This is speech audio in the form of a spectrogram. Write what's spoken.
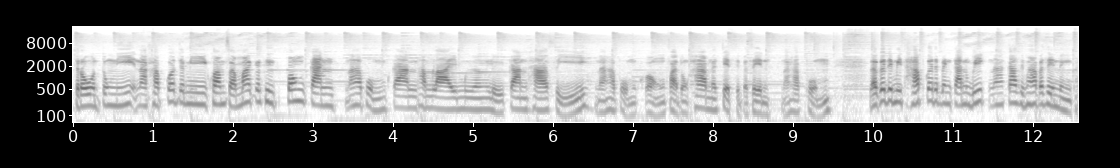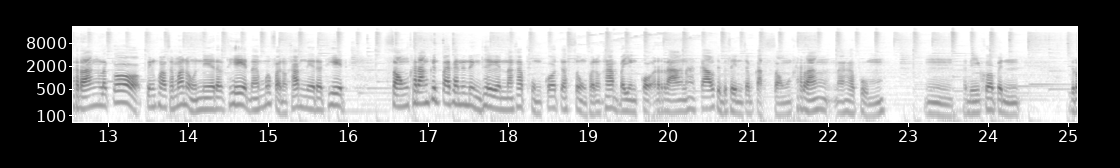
โดรนตรงนี้นะครับ ก็จะมีความสามารถก็คือป้องกันนะครับผมการทำลายเมืองหรือการทาสีนะครับผมของฝ่ายตรงข้ามนะ 70%นะครับผม แล้วก็จะมีทับก็จะเป็นการวิกนะ 95%หนึ่งครั้ง แล้วก็เป็นความสามารถของเนรเทศนะ เมื่อฝ่ายตรงข้ามเนรเทศ 2 ครั้งขึ้นไปภายในหนึ่งเทิร์นนะครับผมก็จะส่งฝ่ายตรงข้ามไปยังเกาะร้างนะ90%จำกัด 2 ครั้งนะครับผมอืมอันนี้ก็เป็นโดร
